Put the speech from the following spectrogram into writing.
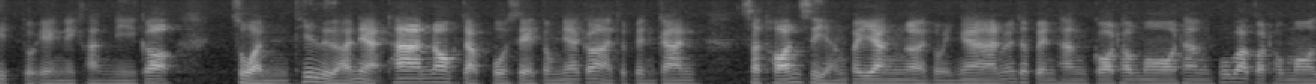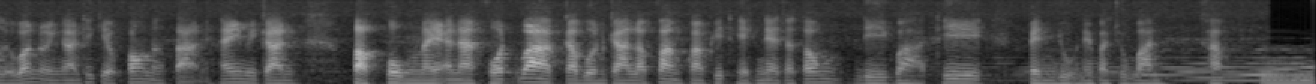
สิทธิ์ตัวเองในครั้งนี้ก็ส่วนที่เหลือเนี่ยถ้านอกจากโปรเซสตรงเนี้ยก็อาจจะเป็นการสะท้อนเสียงไปยังเอ่อหน่วยงานไม่ว่าจะเป็นทางกทม ทางผู้ว่ากทม หรือว่าหน่วยงานที่เกี่ยวข้องต่างๆ ให้มีการปรับปรุงในอนาคตว่ากระบวนการรับฟังความคิดเห็นเนี่ยจะต้องดีกว่าที่เป็นอยู่ในปัจจุบันครับ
